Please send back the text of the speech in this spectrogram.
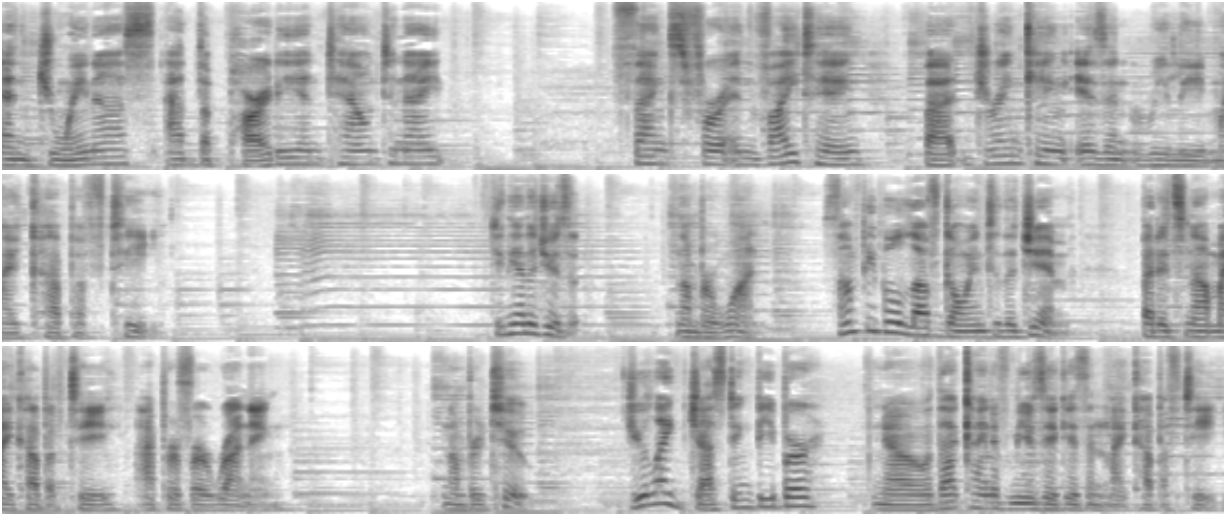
and join us at the party in town tonight? Thanks for inviting, but drinking isn't really my cup of tea. 今天的句子，Number one, some people love going to the gym, but it's not my cup of tea. I prefer running. Number two, do you like Justin Bieber? No, that kind of music isn't my cup of tea.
